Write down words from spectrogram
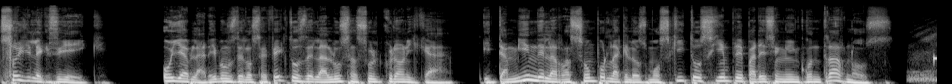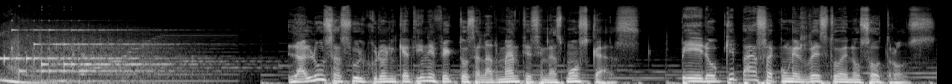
Soy Lex Geek. Hoy hablaremos de los efectos de la luz azul crónica y también de la razón por la que los mosquitos siempre parecen encontrarnos. La luz azul crónica tiene efectos alarmantes en las moscas. Pero, ¿qué pasa con el resto de nosotros?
